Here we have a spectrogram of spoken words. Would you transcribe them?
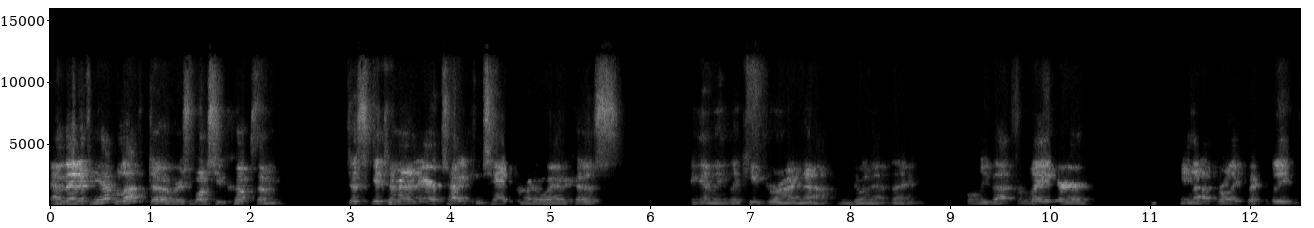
And then if you have leftovers, once you cook them, just get them in an airtight container right away because again, they, they keep drying out and doing that thing. We'll leave that for later. Clean up really quickly.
